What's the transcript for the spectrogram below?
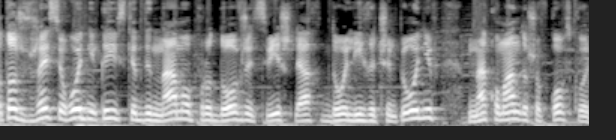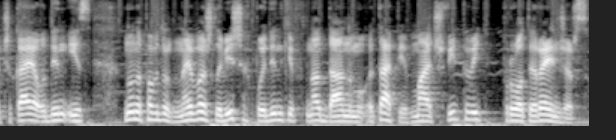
Отож, вже сьогодні київське Динамо продовжить свій шлях до Ліги Чемпіонів. На команду Шовковського чекає один із, ну напевно, найважливіших поєдинків на даному етапі матч відповідь проти Рейнджерс.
